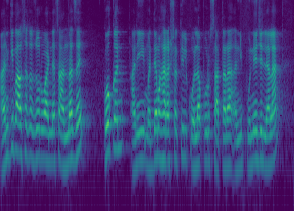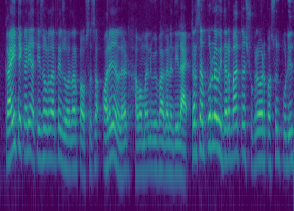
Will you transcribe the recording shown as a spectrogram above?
आणखी पावसाचा जोर वाढण्याचा अंदाज आहे. कोकण आणि मध्य महाराष्ट्रातील कोल्हापूर सातारा आणि पुणे जिल्ह्याला काही ठिकाणी अतिजोरदार ते जोरदार पावसाचा ऑरेंज अलर्ट हवामान विभागानं दिला आहे तर संपूर्ण विदर्भात शुक्रवारपासून पुढील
